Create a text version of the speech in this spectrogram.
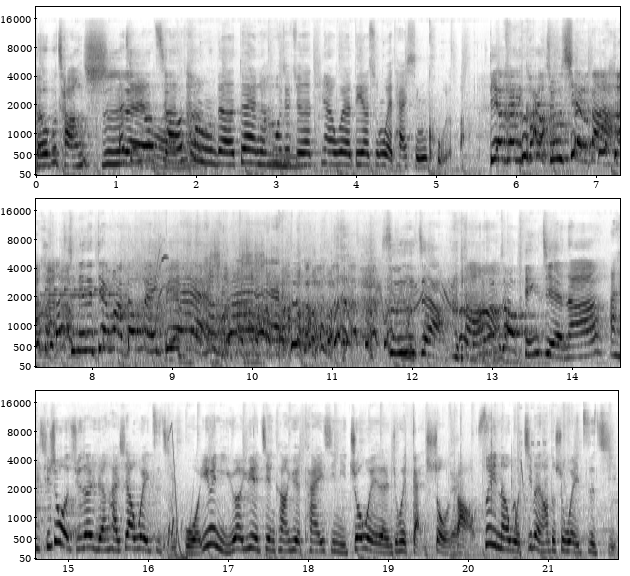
得不偿失，而且又超痛的。对，然后我就觉得天啊，为了第二春我也太辛苦了吧。第二个，你快出现吧！今天的电话都没变，是不是这样？好，赵平姐呢？哎，其实我觉得人还是要为自己活，因为你越越健康越开心，你周围的人就会感受到。所以呢，我基本上都是为自己。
